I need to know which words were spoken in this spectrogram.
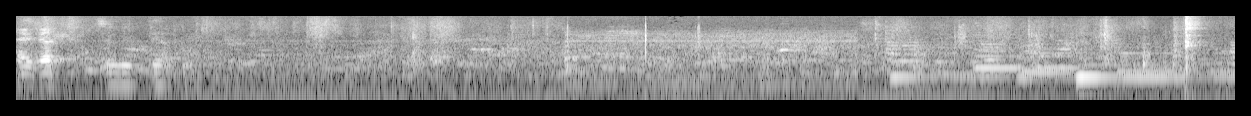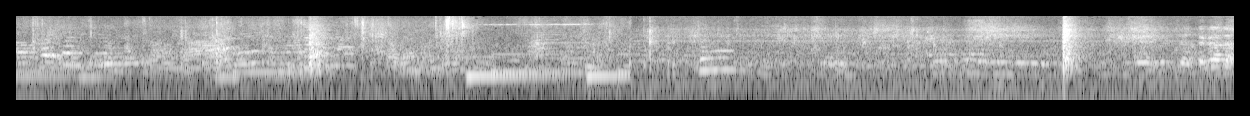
Hebat. Sewiti aku. Dokter ada?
